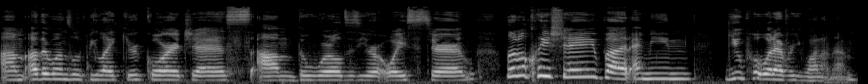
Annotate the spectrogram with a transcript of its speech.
Um, other ones would be like, You're gorgeous, um, the world is your oyster. Little cliche, but I mean, you put whatever you want on them.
